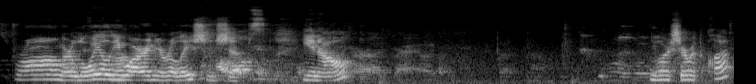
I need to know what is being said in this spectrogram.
strong or loyal you are in your relationships, you know? You want to share with the class?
